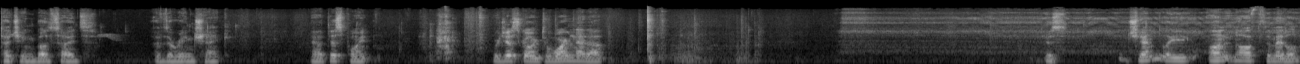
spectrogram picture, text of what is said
touching both sides of the ring shank. Now at this point we're just going to warm that up. Just gently on and off the metal.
